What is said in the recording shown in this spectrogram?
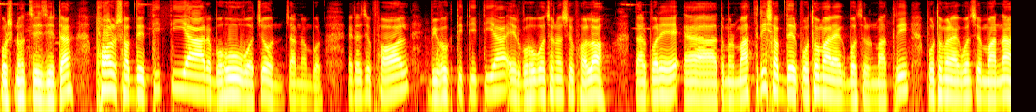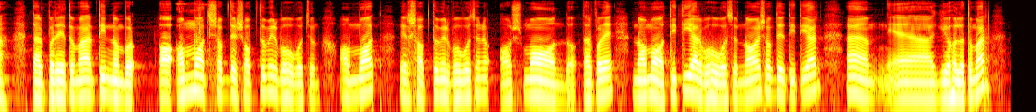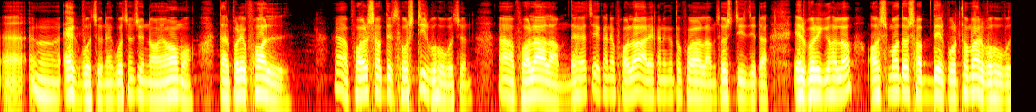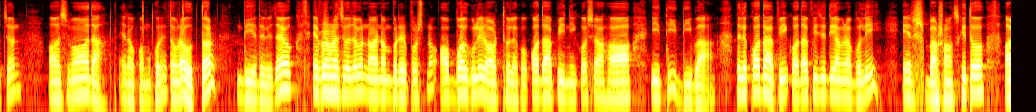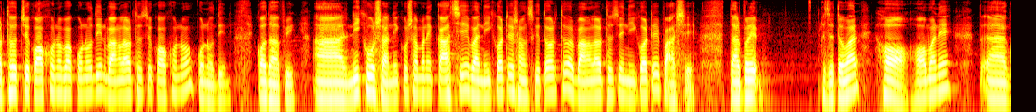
প্রশ্ন হচ্ছে যেটা, ফল শব্দের তৃতীয়ার বহু বচন চার নম্বর। এটা হচ্ছে ফল, বিভক্তি তৃতীয়া, এর বহু বচন হচ্ছে ফল। তারপরে তোমার মাতৃ শব্দের প্রথম আর এক বচন, মাতৃ প্রথম আর এক বছর মানা। তারপরে তোমার তিন নম্বর অম্মত শব্দের সপ্তমীর বহু বচন অম্মত এর সপ্তমীর বহুবচনে অস্মন্দ তারপরে নম, তৃতীয়ার বহুবচন। নয় শব্দের তৃতীয়ার গিয়ে হলো তোমার এক বচন। এক বচন হচ্ছে নয়ম। তারপরে ফল। হ্যাঁ ফল শব্দের ষষ্ঠীর বহুবচন। হ্যাঁ ফলালাম। দেখা যাচ্ছে এখানে ফল আর এখানে কিন্তু ফলালাম, ষষ্ঠীর যেটা। এরপরে কি হলো? অস্মদ শব্দের প্রথমার বহুবচন। অস্মদা, এরকম করে তোমরা উত্তর দিয়ে দেবে। যাই হোক, এরপর আমরা চলে যাব নয় নম্বরের প্রশ্ন। অব্যয়গুলির অর্থ লেখো। কদাপি নিকষা হ ইতি দিবা। তাহলে কদাপি কদাপি যদি আমরা বলি, এর বা সংস্কৃত অর্থ হচ্ছে কখনো বা কোনো দিন বাংলা অর্থ হচ্ছে কখনো কোনো দিন কদাপি। আর নিকোষা নিকোষা মানে কাছে বা নিকটে সংস্কৃত অর্থ, আর বাংলা অর্থ হচ্ছে নিকটে পাশে। তারপরে যে তোমার হ। হ মানে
